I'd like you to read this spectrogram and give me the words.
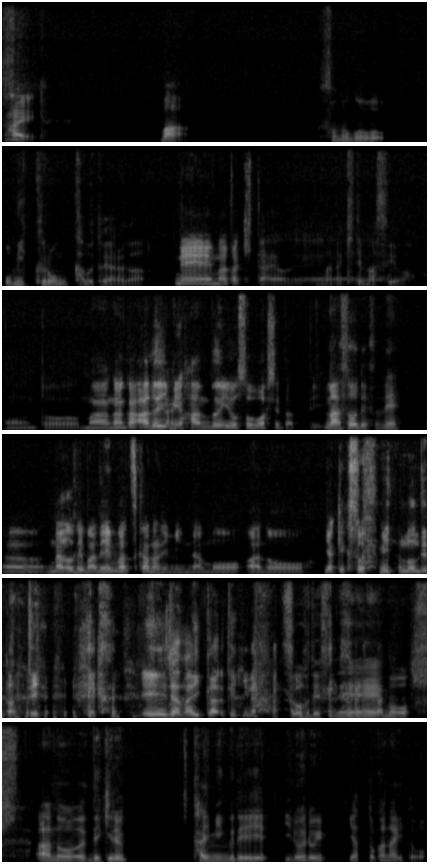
はい。まあ、その後、オミクロン株とやらがねえ、また来たよね。また来てますよ。本当まあなんかある意味はい半分予想はしてたっていう。まあ、そうですね。うん、なのでまあまあ年末かなりみんなもう、あのやけくそでみんな飲んでたっていう ええじゃないか的なそうですね。もう、あの、できるタイミングでいろいろやっとかないと、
